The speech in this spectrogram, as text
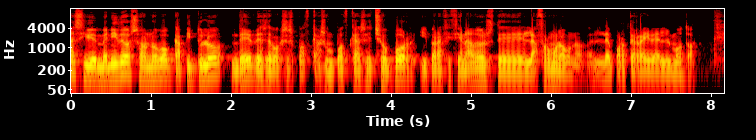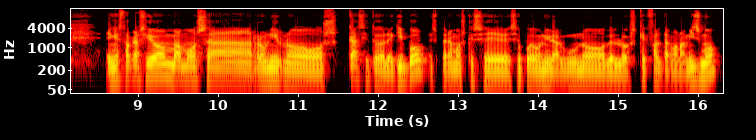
y bienvenidos a un nuevo capítulo de Desde Boxes Podcast, un podcast hecho por y para aficionados de la Fórmula 1, el deporte rey del motor. En esta ocasión vamos a reunirnos casi todo el equipo, esperamos que se, se pueda unir alguno de los que faltan ahora mismo.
